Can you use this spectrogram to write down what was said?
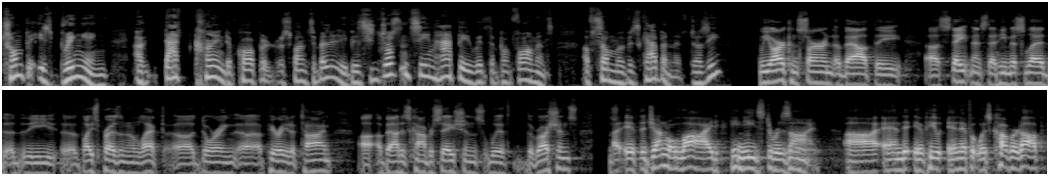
Trump is bringing uh, that kind of corporate responsibility because he doesn't seem happy with the performance of some of his cabinet, does he? We are concerned about the uh, statements that he misled the, the uh, vice president elect uh, during uh, a period of time uh, about his conversations with the Russians. Uh, if the general lied, he needs to resign. Uh, and if he and if it was covered up,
